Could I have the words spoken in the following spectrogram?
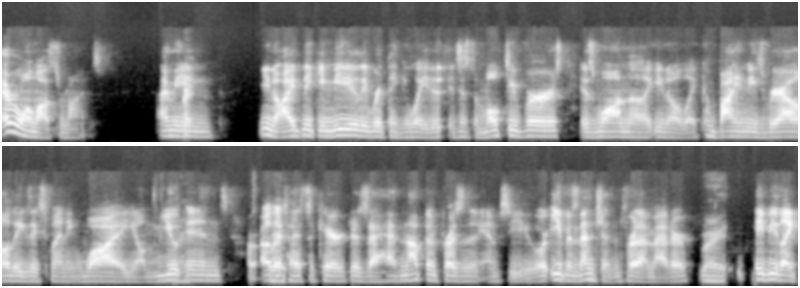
everyone lost their minds. I mean, you know, I think immediately we're thinking, wait, i- is this the multiverse? Is Wanda, you know, like combining these realities, explaining why, you know, mutants or other Right. types of characters that have not been present in MCU or even mentioned for that matter, Right. maybe like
